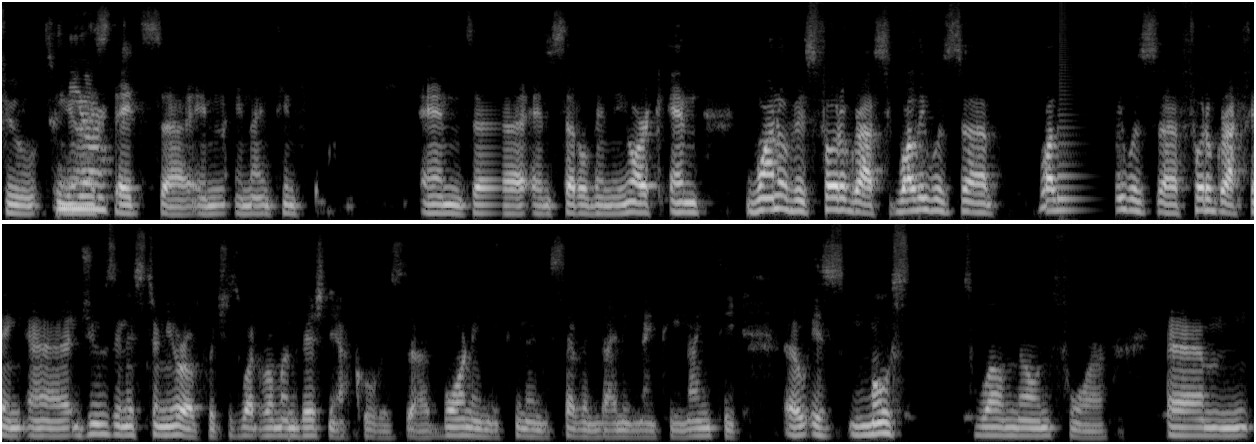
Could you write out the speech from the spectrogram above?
to, to the United. States uh, in, in 19 and, uh, and settled in New York. And one of his photographs, while he was, uh, while he was uh, photographing uh, Jews in Eastern Europe, which is what Roman Vishniac, who was born in 1897, died in 1990, is most well known for. Um,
